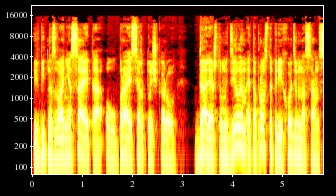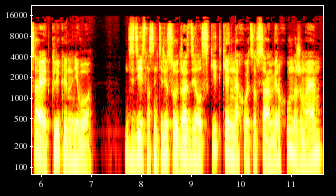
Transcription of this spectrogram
и вбить название сайта allpricer.ru. Далее, что мы делаем, это просто переходим на сам сайт, кликаем на него. Здесь нас интересует раздел «Скидки», они находятся в самом верху, нажимаем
